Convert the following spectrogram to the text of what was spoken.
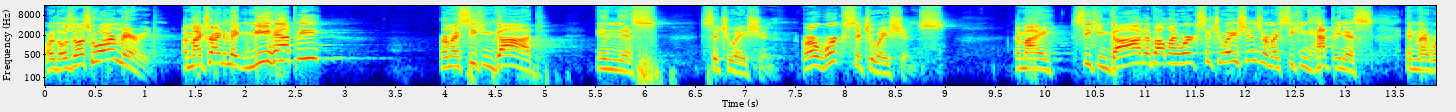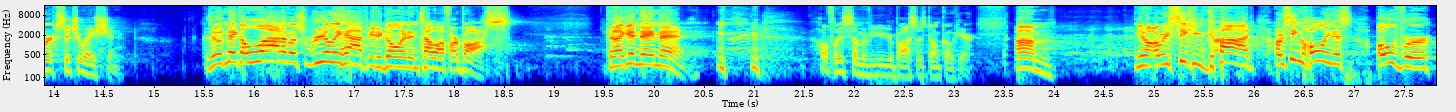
Or those of us who are married. Am I trying to make me happy? Or am I seeking God in this situation? Or our work situations? Am I seeking God about my work situations or am I seeking happiness in my work situation? Because it would make a lot of us really happy to go in and tell off our boss. Can I get an amen? Hopefully, some of you, your bosses, don't go here. Um, you know, are we seeking God? Are we seeking holiness over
